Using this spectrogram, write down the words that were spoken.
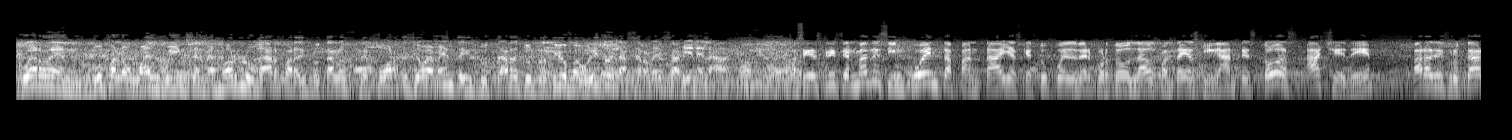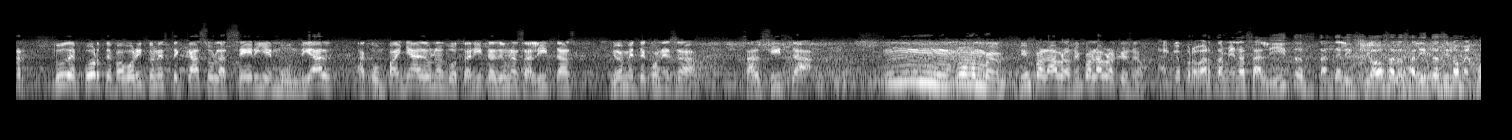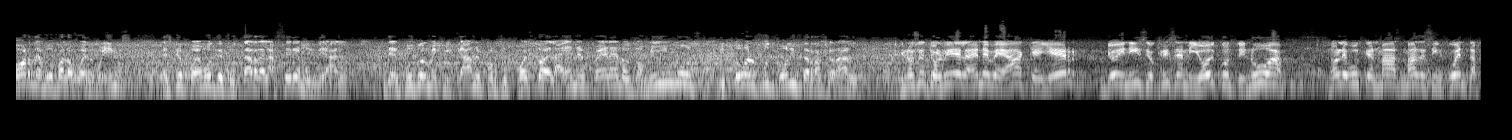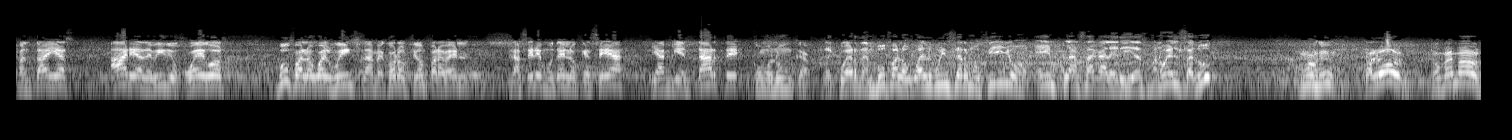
Recuerden, Buffalo Wild Wings, el mejor lugar para disfrutar los deportes y obviamente disfrutar de tu platillo favorito y la cerveza bien helada. Así es, Cristian, más de 50 pantallas que tú puedes ver por todos lados, pantallas gigantes, todas HD, para disfrutar tu deporte favorito, en este caso la Serie Mundial, acompañada de unas botanitas, de unas alitas, y obviamente con esa salsita. Mmm, hombre, sin palabras, sin palabras, Cristian. Hay que probar también las alitas, están deliciosas las alitas y lo mejor de Buffalo Wild Wings es que podemos disfrutar de la Serie Mundial, del fútbol mexicano y por supuesto de la NFL los domingos y todo el fútbol internacional. Y no se te olvide la NBA que ayer dio inicio, Cristian, y hoy continúa. No le busquen más, más de 50 pantallas, área de videojuegos, Buffalo Wild Wings, la mejor opción para ver la Serie Mundial, lo que sea, y ambientarte como nunca. Recuerden, Buffalo Wild Wings Hermosillo, en Plaza Galerías. Manuel, salud. Salud, nos vemos.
